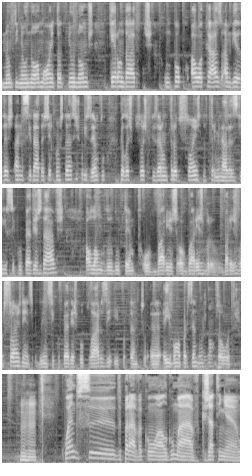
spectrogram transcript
não tinham nome ou então tinham nomes que eram dados um pouco ao acaso, à medida das à necessidade das circunstâncias, por exemplo, pelas pessoas que fizeram traduções de determinadas enciclopédias de aves ao longo do, do tempo. Houve várias, houve várias, várias versões de, de enciclopédias populares e, e, portanto, eh, aí vão aparecendo uns nomes ou outros. Uhum. Quando se deparava com alguma ave que já tinha um,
